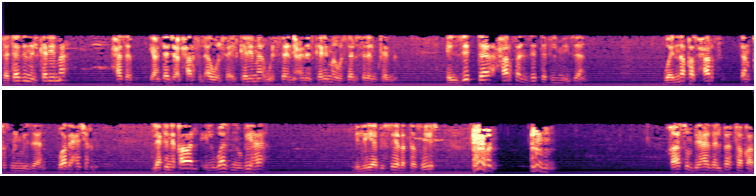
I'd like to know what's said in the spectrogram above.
فتزن الكلمة حسب يعني تجعل الحرف الأول في الكلمة والثاني عن الكلمة والثالث للكلمة الكلمة. إن زدت حرفا زدت في الميزان وإن نقص حرف تنقص من الميزان. واضح يا شيخنا؟ لكن قال الوزن بها اللي هي بصيغة التصغير خاص بهذا الباب فقط.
